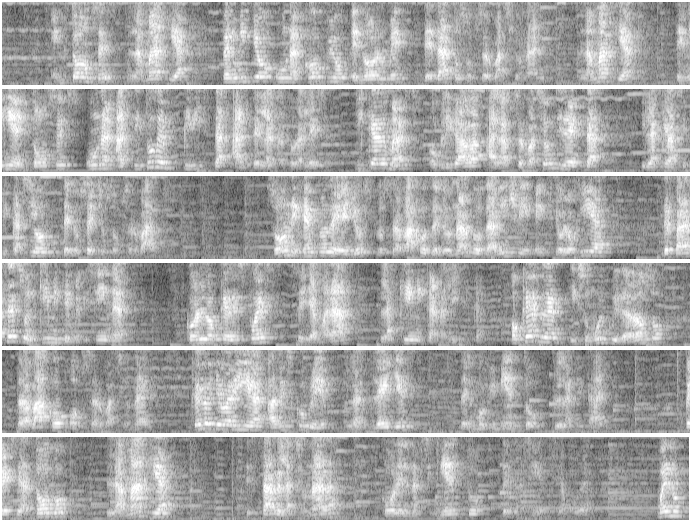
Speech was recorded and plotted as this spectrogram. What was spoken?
Entonces, la magia permitió un acopio enorme de datos observacionales. La magia tenía entonces una actitud empirista ante la naturaleza y que además obligaba a la observación directa y la clasificación de los hechos observados. Son ejemplo de ellos los trabajos de Leonardo da Vinci en geología, de Paracelso en química y medicina, con lo que después se llamará la química analítica, o Kepler y su muy cuidadoso trabajo observacional, que lo llevaría a descubrir las leyes del movimiento planetario. Pese a todo, la magia está relacionada con el nacimiento de la ciencia moderna. Bueno,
